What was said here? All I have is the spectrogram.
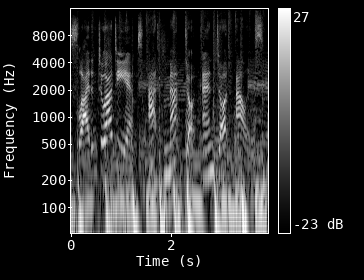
Slide into our DMs at matt.and.allen.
